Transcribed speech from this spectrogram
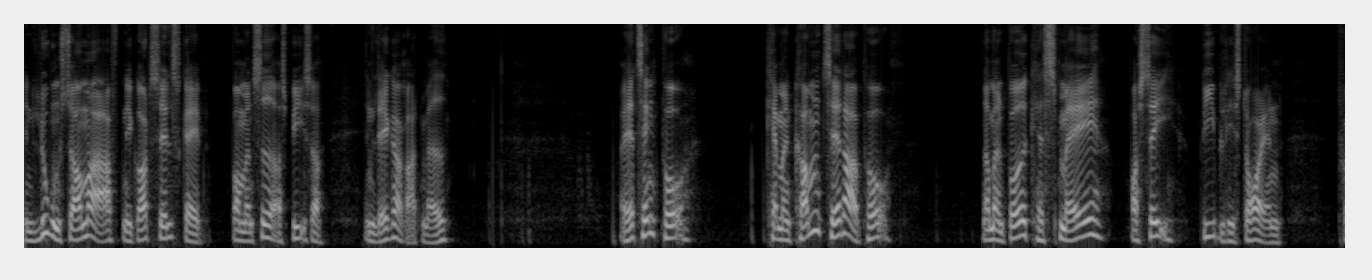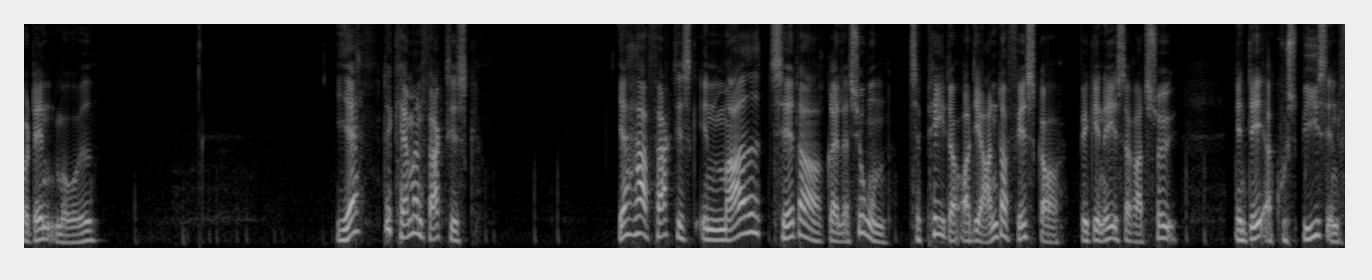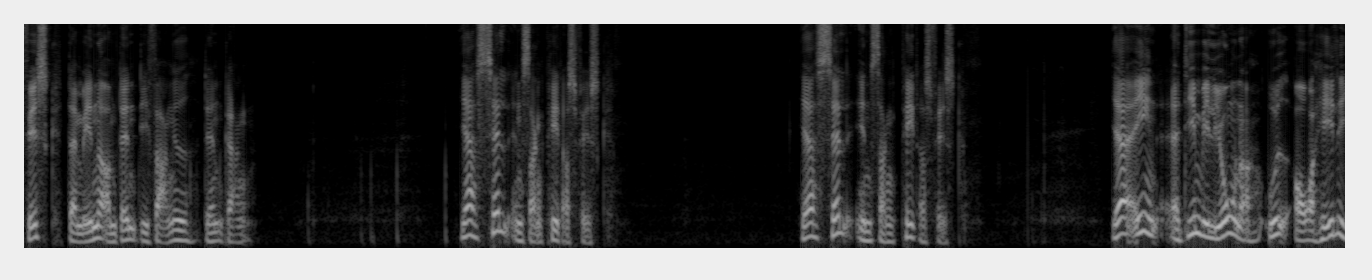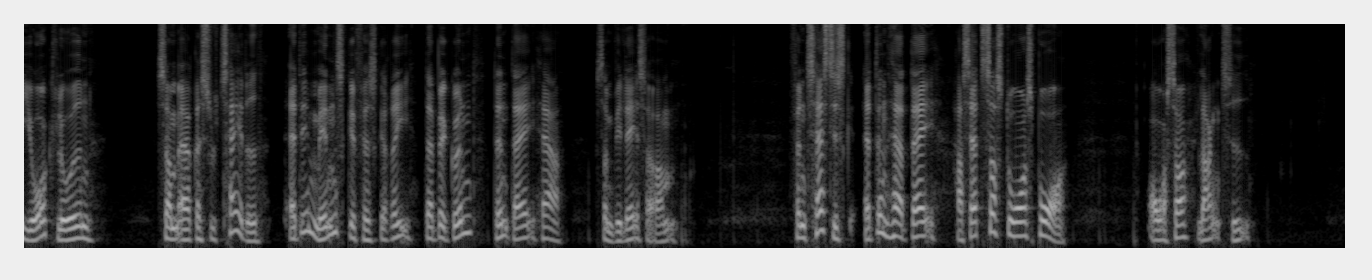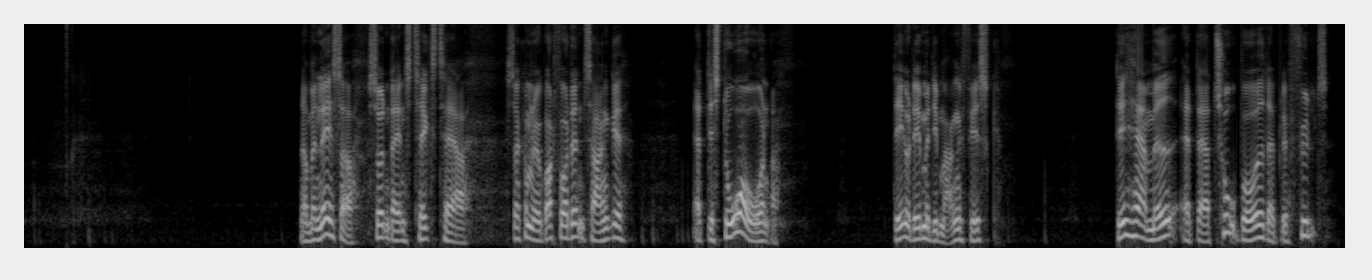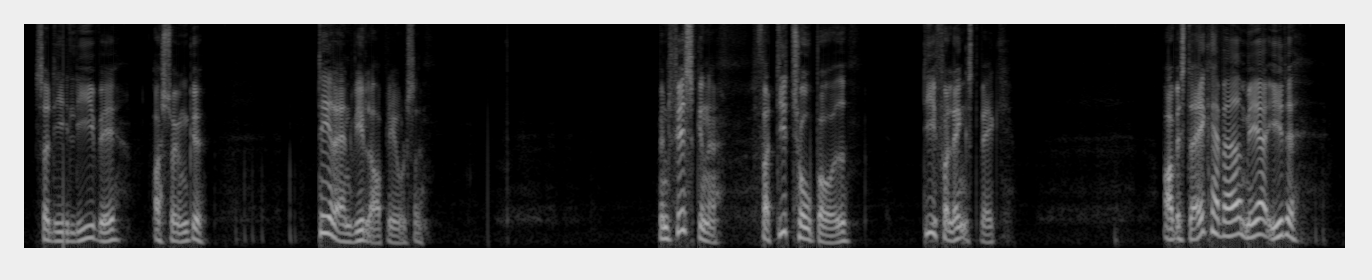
En lun sommeraften i godt selskab, hvor man sidder og spiser en lækker ret mad. Og jeg tænkte på, kan man komme tættere på, når man både kan smage og se bibelhistorien på den måde? Ja, det kan man faktisk. Jeg har faktisk en meget tættere relation til Peter og de andre fiskere ved Genesarets sø, end det at kunne spise en fisk, der minder om den, de fangede dengang. Jeg er selv en Sankt Peters fisk. Jeg er selv en Sankt Peters fisk. Jeg er en af de millioner ud over hele jordkloden, som er resultatet af det menneskefiskeri, der begyndte den dag her, som vi læser om. Fantastisk, at den her dag har sat så store spor over så lang tid. Når man læser søndagens tekst her, så kan man jo godt få den tanke, at det store under, det er jo det med de mange fisk. Det her med, at der er to både, der bliver fyldt, så de er lige ved at synke, det er da en vild oplevelse. Men fiskene fra de to både, de er for længst væk. Og hvis der ikke har været mere i det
